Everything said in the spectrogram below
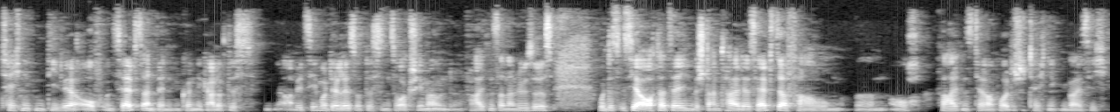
Techniken, die wir auf uns selbst anwenden können, egal ob das ein ABC-Modell ist, ob das ein Sorgschema und eine Verhaltensanalyse ist. Und das ist ja auch tatsächlich ein Bestandteil der Selbsterfahrung, ähm, auch verhaltenstherapeutische Techniken bei sich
